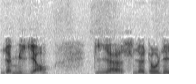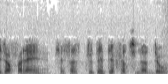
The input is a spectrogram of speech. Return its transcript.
de millions. Puis euh, sur le dos des orphelins, ça, tout a été fait sur notre dos.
